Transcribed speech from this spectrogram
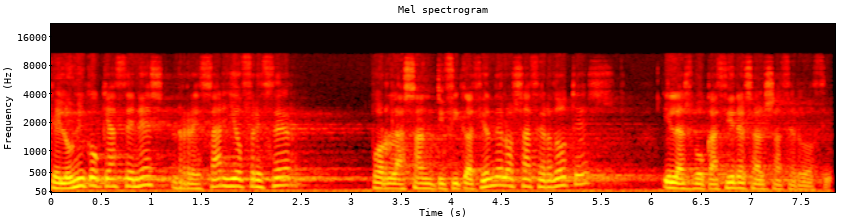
que lo único que hacen es rezar y ofrecer por la santificación de los sacerdotes y las vocaciones al sacerdocio.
